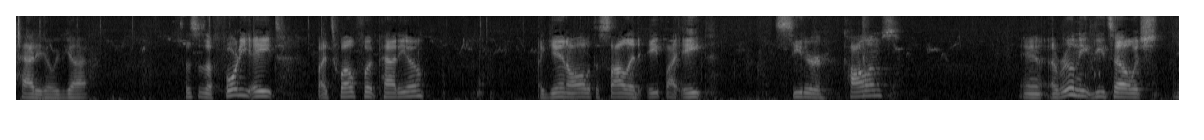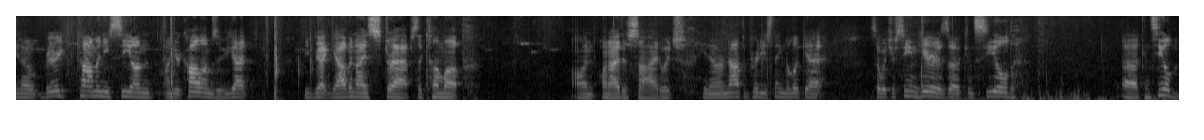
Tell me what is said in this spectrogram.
patio we've got. So this is a 48 by 12 foot patio. Again, all with the solid 8 by 8 cedar columns. And a real neat detail, which you know, very common you see on on your columns. If you got you've got galvanized straps that come up on on either side, which you know are not the prettiest thing to look at. So what you're seeing here is a concealed uh, concealed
